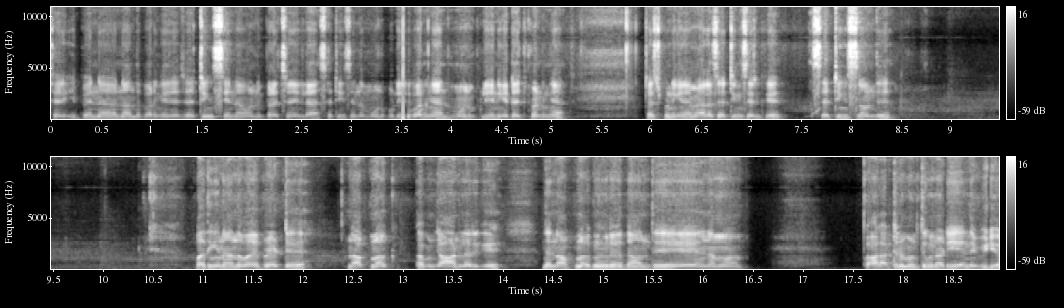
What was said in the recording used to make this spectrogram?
சரி இப்போ என்ன அந்த பாருங்கள் செட்டிங்ஸ் என்ன ஒன்றும் பிரச்சனை இல்லை. செட்டிங்ஸ் இந்த மூணு புள்ளி பாருங்கள் அந்த மூணு புள்ளியை நீங்கள் டச் பண்ணுங்கள் டச் பண்ணிங்கன்னா மேலே செட்டிங்ஸ் இருக்குது செட்டிங்ஸில் வந்து பார்த்தீங்கன்னா அந்த வைப்ரேட்டு நாக் நாக் அப்படின்னு ஆனில் இருக்குது இந்த நாக் நாக்குங்கிறது தான் வந்து நம்ம கால் அட்டன் பண்ணுறதுக்கு முன்னாடி அந்த வீடியோ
